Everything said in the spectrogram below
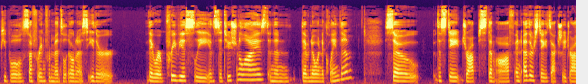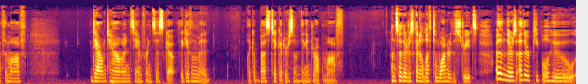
people suffering from mental illness. Either they were previously institutionalized and then they have no one to claim them. So the state drops them off, and other states actually drop them off downtown in San Francisco. They give them a like a bus ticket or something and drop them off. And so they're just kind of left to wander the streets. And then there's other people who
